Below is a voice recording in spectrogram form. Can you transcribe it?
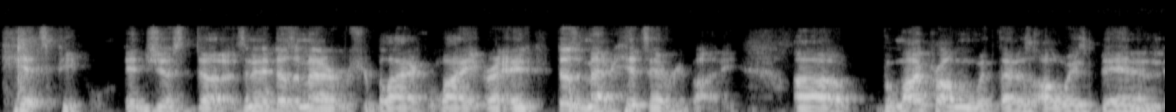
hits people. It just does, and it doesn't matter if you're black, white, right? It doesn't matter. It hits everybody. Uh, but my problem with that has always been, and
